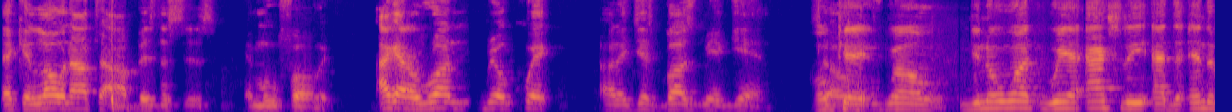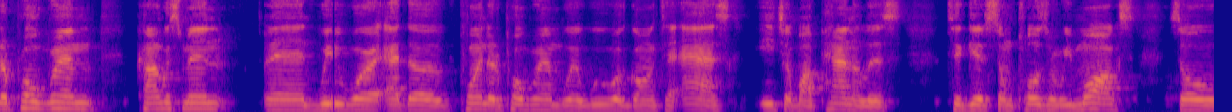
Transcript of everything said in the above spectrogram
that can loan out to our businesses and move forward. I got to run real quick. Uh, they just buzzed me again. So, okay, well, you know what? We're actually at the end of the program, Congressman, and we were at the point of the program where we were going to ask each of our panelists to give some closing remarks. So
